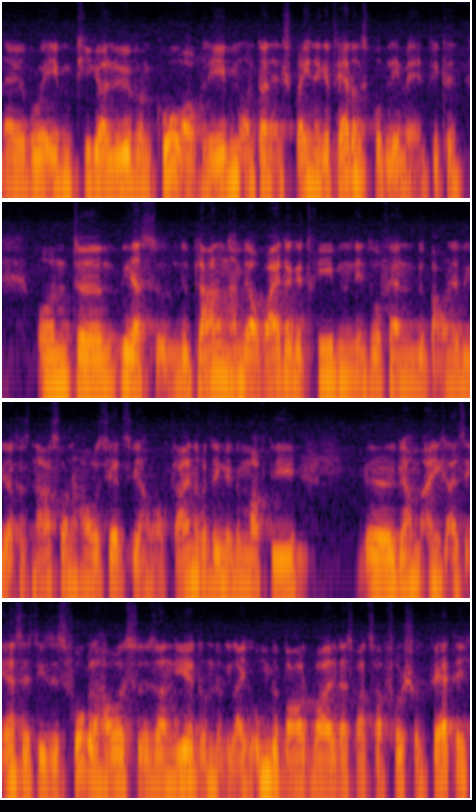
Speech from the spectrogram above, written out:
äh, wo eben Tiger, Löwe und Co. auch leben und dann entsprechende Gefährdungsprobleme entwickeln. Und äh, wie das, die Planung haben wir auch weitergetrieben. Insofern, wir bauen ja, wie gesagt, das Nashornhaus jetzt. Wir haben auch kleinere Dinge gemacht, die äh, wir haben eigentlich als erstes dieses Vogelhaus saniert und gleich umgebaut, weil das war zwar frisch und fertig,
